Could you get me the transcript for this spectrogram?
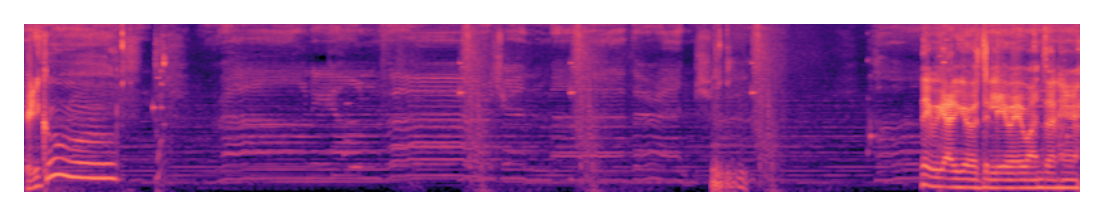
Pretty cool. I think we gotta go with the leeway ones on here.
